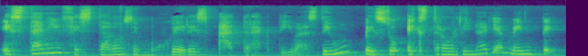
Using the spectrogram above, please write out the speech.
Están infestados de mujeres atractivas, de un peso extraordinariamente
